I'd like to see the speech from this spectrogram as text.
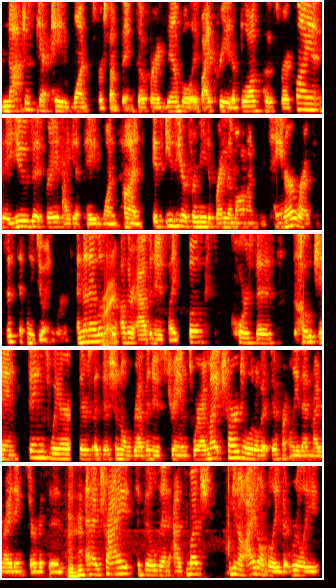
not just get paid once for something. So for example, if I create a blog post for a client, they use it, great, I get paid one time. It's easier for me to bring them on on retainer where I'm consistently doing work. And then I look right. for other avenues like books, courses, coaching, things where there's additional revenue streams where I might charge a little bit differently than my writing services. Mm-hmm. And I try to build in as much, you know, I don't believe that really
